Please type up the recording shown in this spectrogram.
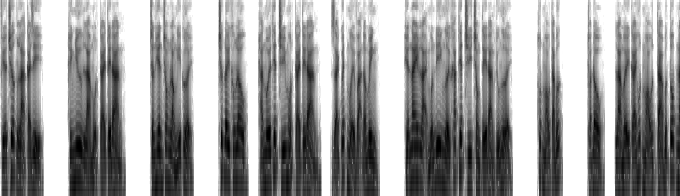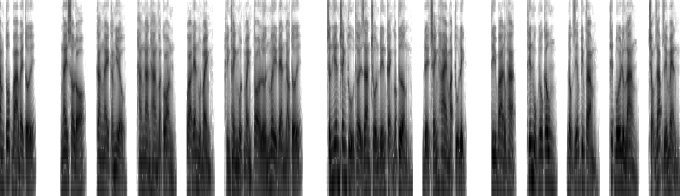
Phía trước là cái gì? Hình như là một cái tế đàn. Trần hiên trong lòng nghĩ cười. Trước đây không lâu, hắn mới thiết trí một cái tế đàn giải quyết mười vạn âm binh. Hiện nay lại muốn đi người khác thiết trí trong tế đàn cứu người. Hút máu tà bức. Thoạt đầu, là mấy cái hút máu tà bức top năm, top ba bay tới. Ngay sau đó, càng ngày càng nhiều, hàng ngàn hàng vạn con, quả đen một mảnh, hình thành một mảnh to lớn mây đen nào tới. Trần hiên tranh thủ thời gian trốn đến cạnh góc tường, để tránh hai mặt thủ địch. Tì ba độc hạt thiên mục Lô công, độc diễm kim tàm, thiết bối đường lang, trọng giáp Dưới mèn,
